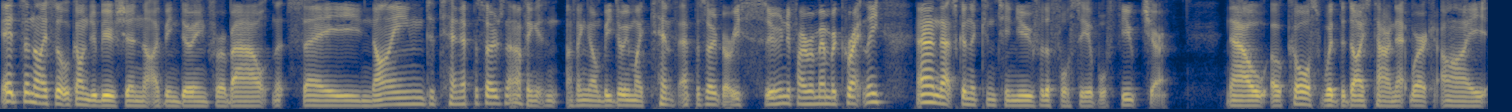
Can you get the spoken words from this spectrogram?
It's a nice little contribution that I've been doing for about, let's say, nine to ten episodes now. I think it's, I think I'll be doing my tenth episode very soon, if I remember correctly, and that's going to continue for the foreseeable future. Now, of course, with the Dice Tower Network, I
